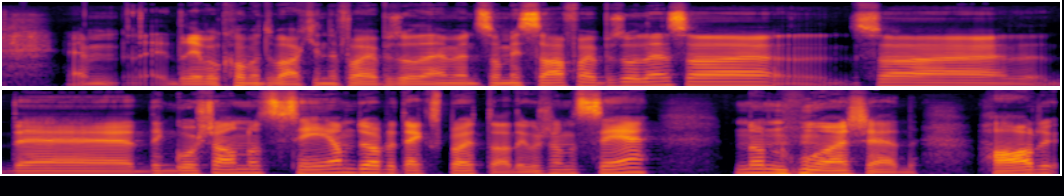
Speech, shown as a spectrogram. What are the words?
Jeg driver og kommer tilbake til forrige episode, men som jeg sa forrige episode, så, så det, det, går ikke an å se om du har blitt exploita. Det går ikke an å se når noe har skjedd. Har,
